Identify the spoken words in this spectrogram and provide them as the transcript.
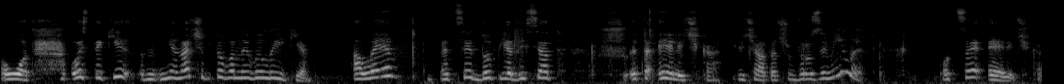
От, ось такі, ні, начебто вони великі. Але це до 50, це елічка, дівчата, щоб ви розуміли, оце елічка.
